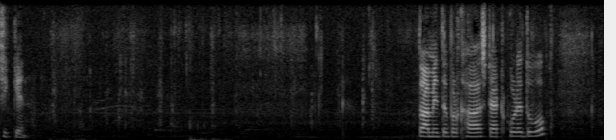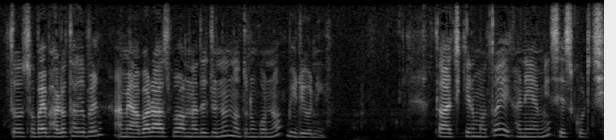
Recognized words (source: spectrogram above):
চিকেন তো আমি তারপর খাওয়া স্টার্ট করে দেবো। তো সবাই ভালো থাকবেন। আমি আবার আসব আপনাদের জন্য নতুন কোনো ভিডিও নিয়ে। তো আজকের মতো এখানে আমি শেষ করছি।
